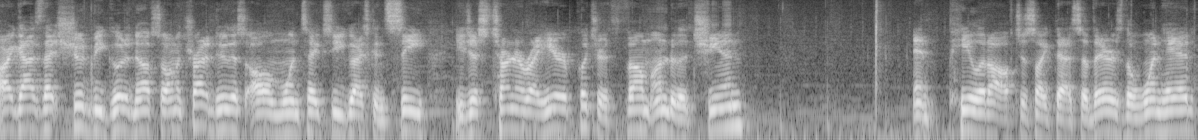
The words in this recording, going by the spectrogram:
Alright guys, that should be good enough. So I'm going to try to do this all in one take so you guys can see. You just turn it right here, put your thumb under the chin, and peel it off just like that. So there's the one head.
